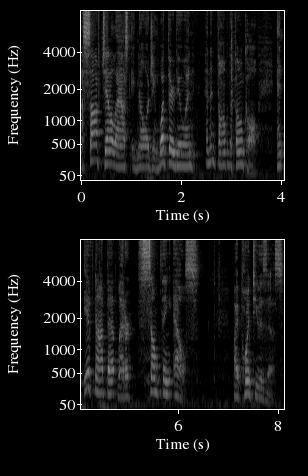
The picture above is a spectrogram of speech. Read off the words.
A soft, gentle ask, acknowledging what they're doing, and then follow up with a phone call. And if not that letter, something else. My point to you is this.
